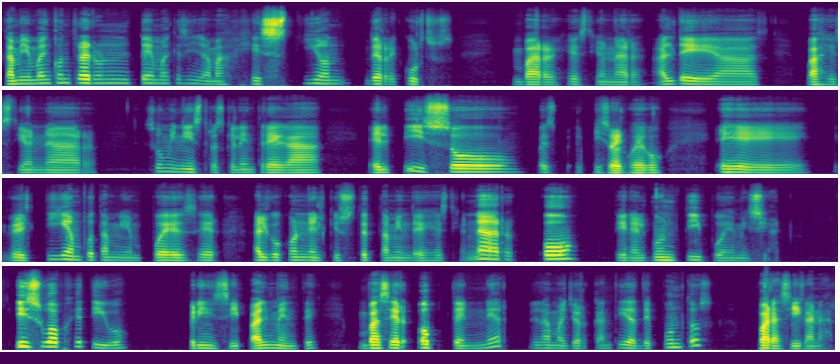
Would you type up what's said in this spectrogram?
También va a encontrar un tema que se llama gestión de recursos. Va a gestionar aldeas, va a gestionar suministros que le entrega el piso, pues el piso del juego. Eh, el tiempo también puede ser algo con el que usted también debe gestionar o tiene algún tipo de misión. Y su objetivo, principalmente, va a ser obtener la mayor cantidad de puntos para así ganar.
